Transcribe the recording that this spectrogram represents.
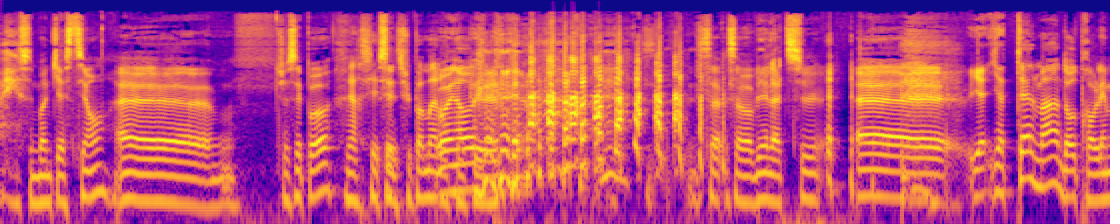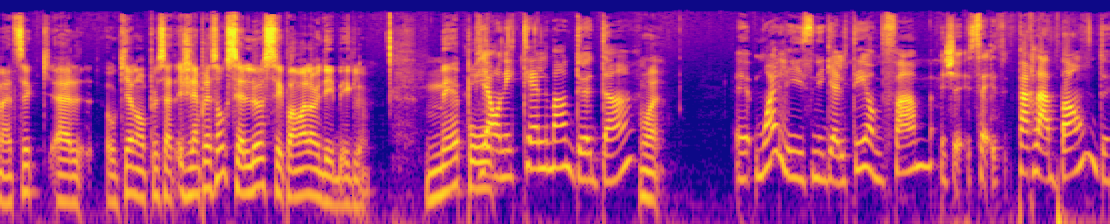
Hey, c'est une bonne question. Euh, je sais pas. Merci, je suis pas mal Ouais, en non, que- ça, ça va bien là-dessus. Euh, Il y, a- il y a tellement d'autres problématiques à- auxquelles on peut s'attaquer. J'ai l'impression que celle-là, c'est pas mal un des bigs. Là. Mais pour... Puis on est tellement dedans. Ouais. Euh, moi, les inégalités hommes-femmes, par la bande,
